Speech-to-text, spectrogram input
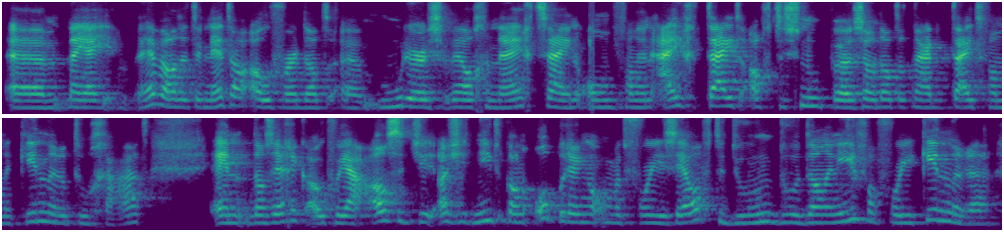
um, nou ja, we hadden het er net al over dat uh, moeders wel geneigd zijn om van hun eigen tijd af te snoepen, zodat het naar de tijd van de kinderen toe gaat. En dan zeg ik ook van ja, als, het je, als je het niet kan opbrengen om het voor jezelf te doen, doe het dan in ieder geval voor je kinderen.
